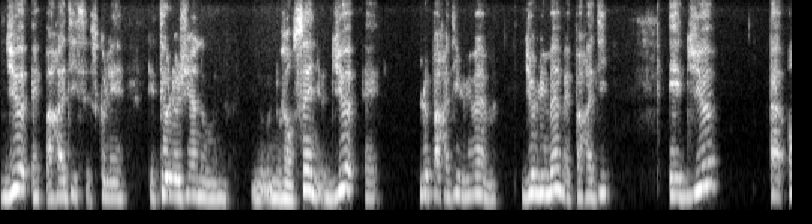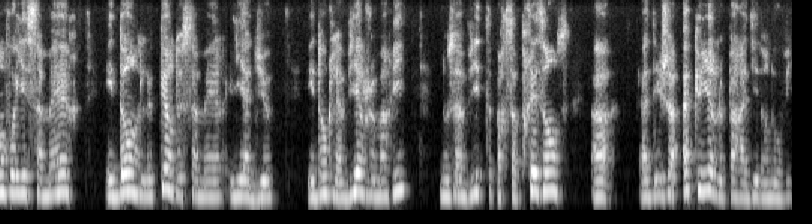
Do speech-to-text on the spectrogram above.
Dieu est paradis, c'est ce que les, théologiens nous, enseignent. Dieu est le paradis lui-même. Dieu lui-même est paradis. Et Dieu a envoyé sa mère, et dans le cœur de sa mère, il y a Dieu. Et donc la Vierge Marie nous invite par sa présence à, à déjà accueillir le paradis dans nos vies,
